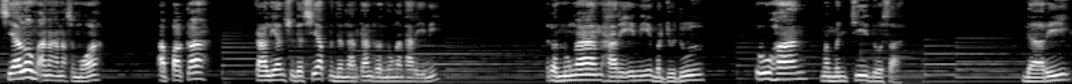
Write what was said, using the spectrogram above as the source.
Shalom anak-anak semua. Apakah kalian sudah siap mendengarkan renungan hari ini? Renungan hari ini berjudul Tuhan membenci dosa. Dari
